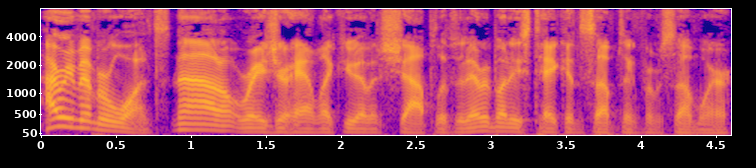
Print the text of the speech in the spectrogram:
I remember once. Now, don't raise your hand like you haven't shoplifted. Everybody's taken something from somewhere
